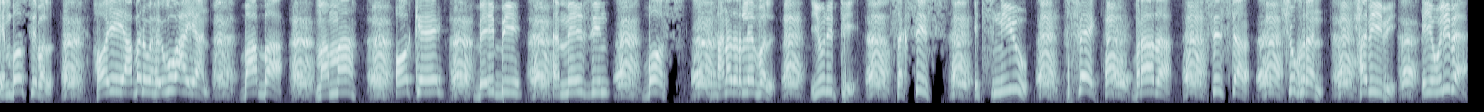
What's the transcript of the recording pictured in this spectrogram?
impossible. Hooyo iyo aabbana waxay ugu wacayaan. Baaba mama okay baby amazing boss another level unity success it's new fake brother sister shukran xabiibi iyo weliba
